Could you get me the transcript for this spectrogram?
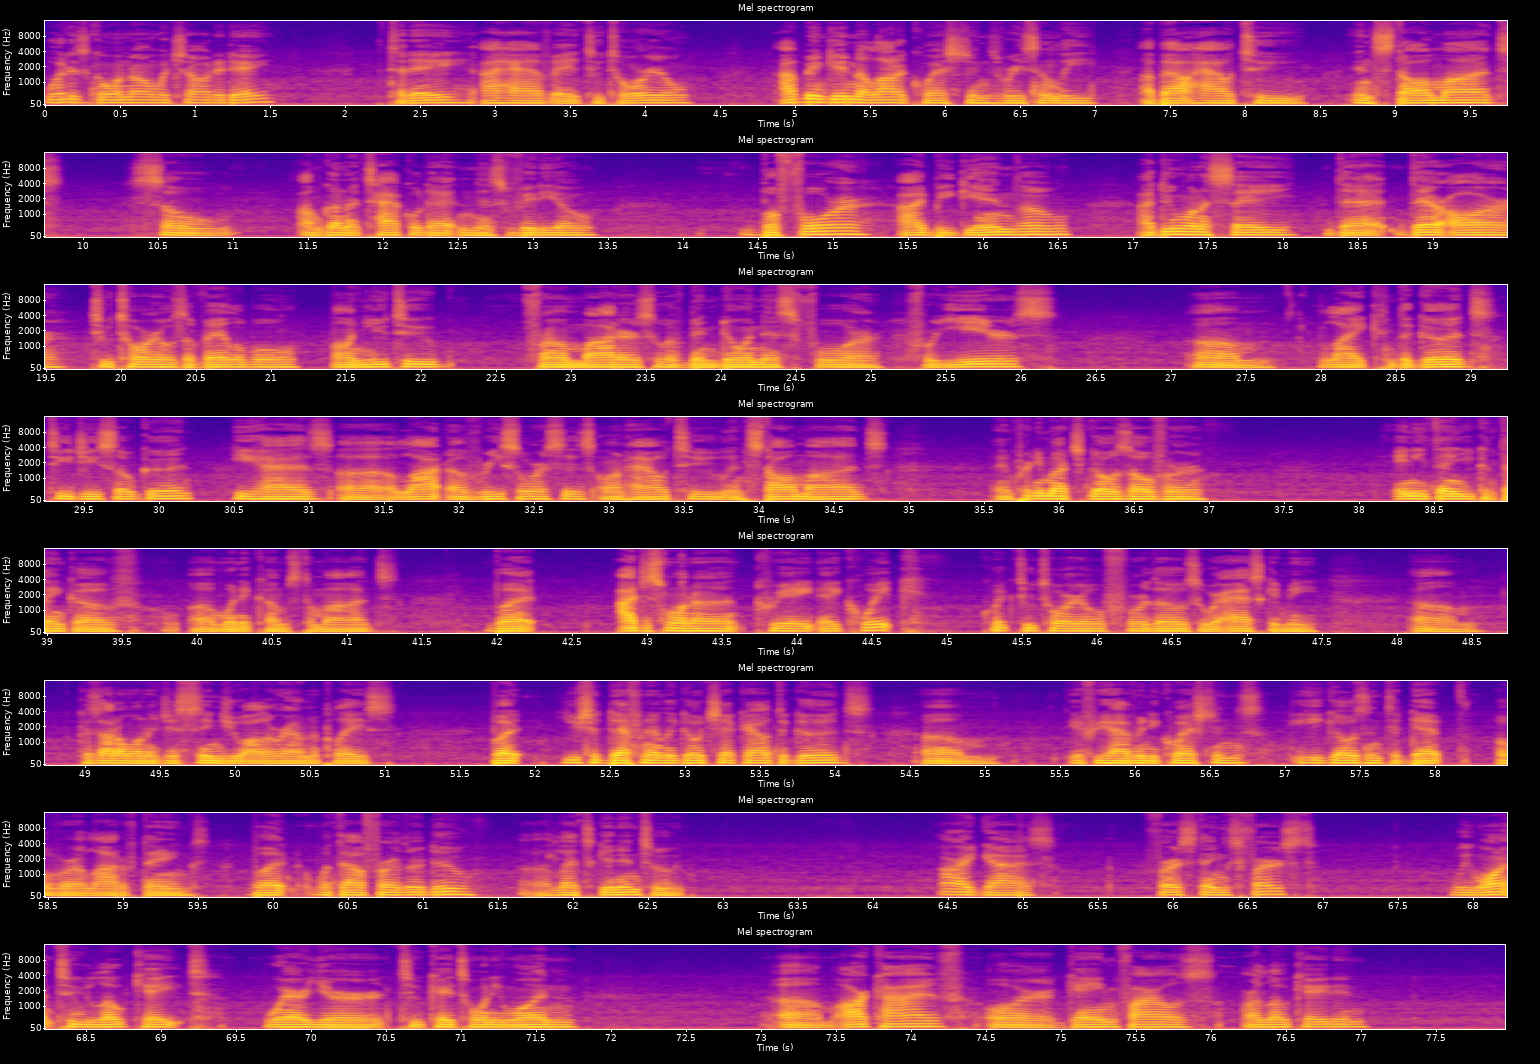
what is going on with y'all today? Today i have a tutorial. I've been getting a lot of questions recently about how to install mods. So i'm gonna tackle that in this video. Before i begin though i do want to say that there are tutorials available on youtube from modders who have been doing this for for years. Um like the goods. Tg so good. He has uh, a lot of resources on how to install mods and pretty much goes over anything you can think of uh, when it comes to mods. But i just want to create a quick quick tutorial for those who are asking me because um, i don't want to just send you all around the place. But you should definitely go check out the goods um, if you have any questions he goes into depth over a lot of things. But without further ado, uh, let's get into it. Alright, guys, first things first, we want to locate where your 2K21 um, archive or game files are located.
